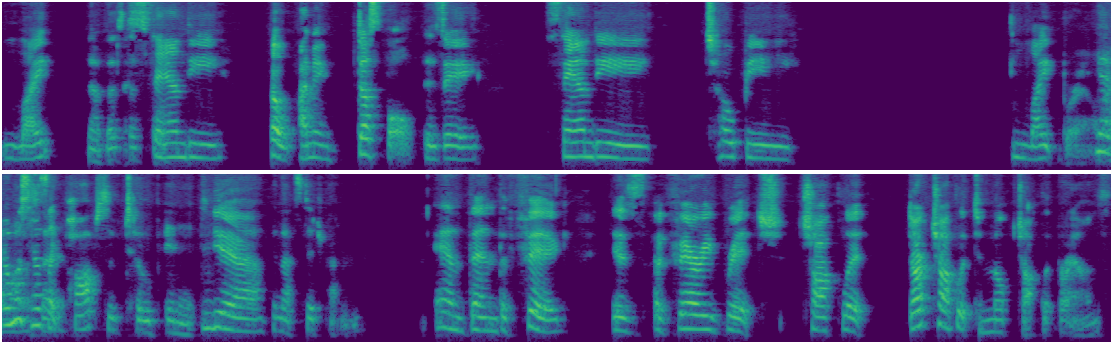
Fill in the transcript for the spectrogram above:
light, no, that's sandy. Oh, I mean, Dust Bowl is a sandy, taupey, light brown. Yeah, it almost has like pops of taupe in it Yeah. in that stitch pattern. And then the fig is a very rich chocolate, dark chocolate to milk chocolate browns.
